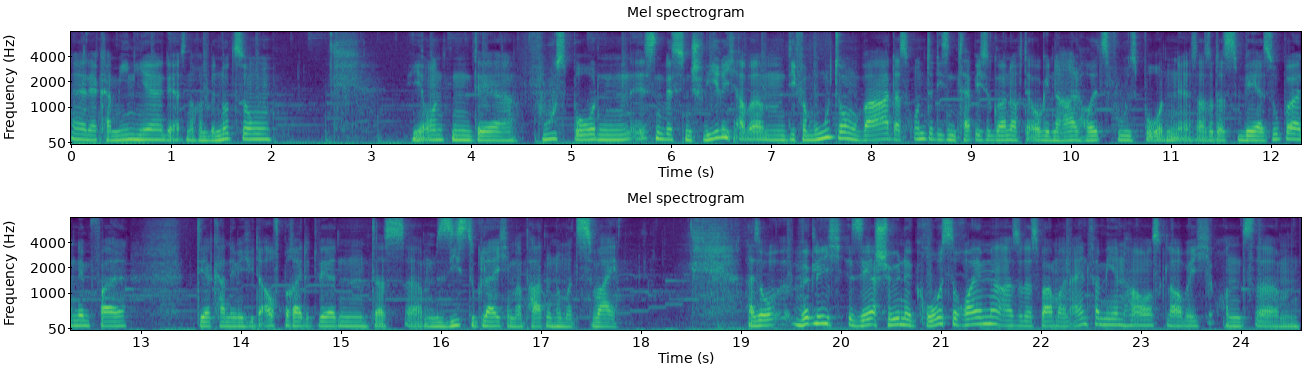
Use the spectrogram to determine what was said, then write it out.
äh, der Kamin hier, der ist noch in Benutzung. Hier unten der Fußboden ist ein bisschen schwierig, aber ähm, die Vermutung war, dass unter diesem Teppich sogar noch der Original Holzfußboden ist. Also das wäre super in dem Fall. Der kann nämlich wieder aufbereitet werden. Das ähm, siehst du gleich im Apartment Nummer 2. Also wirklich sehr schöne große Räume. Also das war mal ein Einfamilienhaus, glaube ich. Und ähm,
